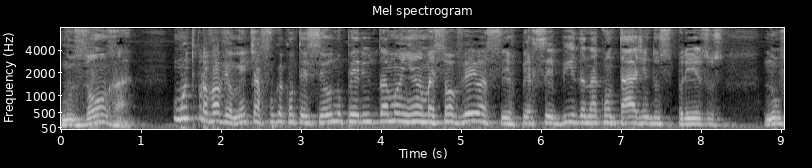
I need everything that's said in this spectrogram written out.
nos honra. Muito provavelmente a fuga aconteceu no período da manhã, mas só veio a ser percebida na contagem dos presos no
